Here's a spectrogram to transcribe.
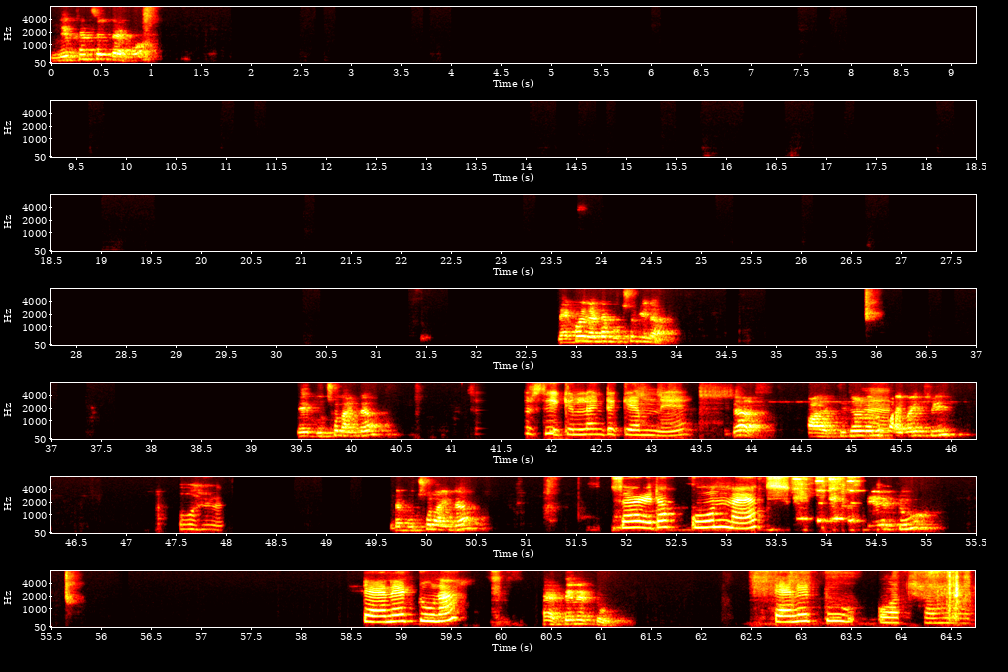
Left hand side দেখো দেখো এই লাইনটা বুঝছ কিনা? এই বুঝছ লাইনটা? সেকেন্ড লাইনটা কেমনে? এটা পাই থিটার ভ্যালু। পাই বাই 3 ও হ্যাঁ। এটা বুঝছ লাইনটা? স্যার এটা কোন ম্যাচ 10 এর 2 টেন এর টু না? হ্যাঁ 10 এর 2 টেন এর টু ও আচ্ছা হ্যাঁ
